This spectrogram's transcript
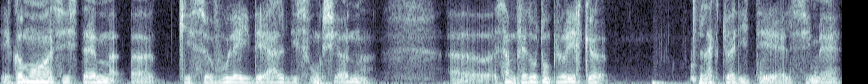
Et comment un système euh, qui se voulait idéal dysfonctionne. Euh, ça me fait d'autant plus rire que l'actualité, elle s'y met.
